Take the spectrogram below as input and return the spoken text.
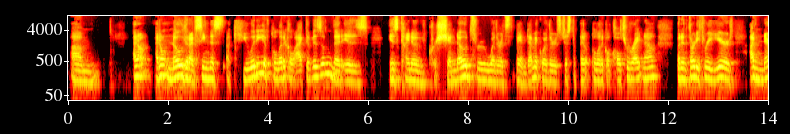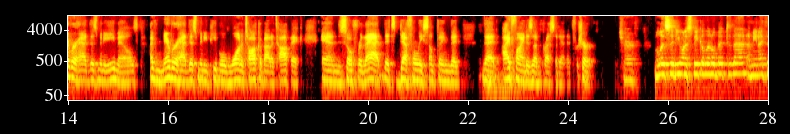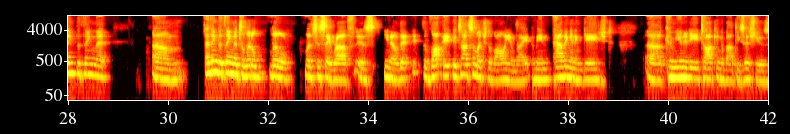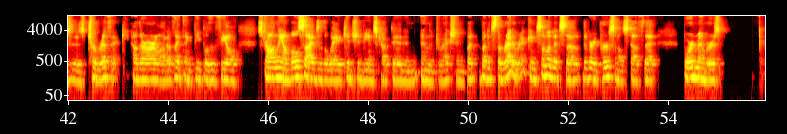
um, I don't I don't know that I've seen this acuity of political activism that is is kind of crescendoed through whether it's the pandemic, whether it's just the political culture right now. But in 33 years, I've never had this many emails. I've never had this many people want to talk about a topic. And so for that, it's definitely something that that I find is unprecedented for sure. Sure. Melissa, do you want to speak a little bit to that? I mean, I think the thing that um I think the thing that's a little little let's just say rough is you know that it, the vo- it's not so much the volume right i mean having an engaged uh, community talking about these issues is terrific you know there are a lot of i think people who feel strongly on both sides of the way kids should be instructed and, and the direction but but it's the rhetoric and some of it's the the very personal stuff that board members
